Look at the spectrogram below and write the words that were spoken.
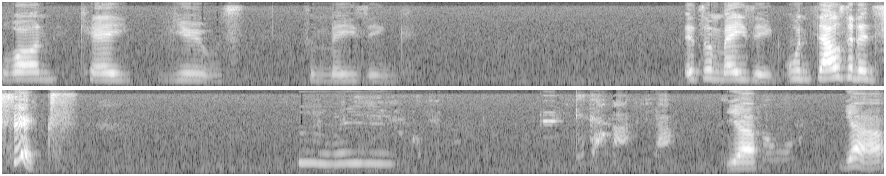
1k views. It's amazing. It's amazing. 1006. This is amazing. Is it Emma? Yeah. Yeah.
